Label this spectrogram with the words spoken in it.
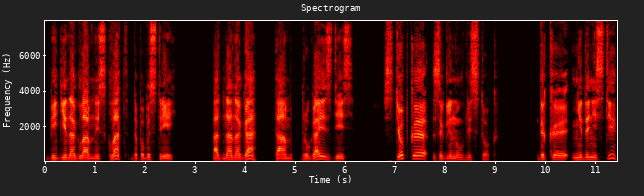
Беги на главный склад, да побыстрей. Одна нога там, другая здесь. Степка заглянул в листок. — Так э, не донести?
